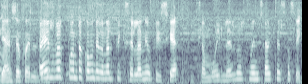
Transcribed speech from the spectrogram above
Ya se fue el. Facebook.com diagonal pixelania oficial. Y Camuy lee los mensajes así.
